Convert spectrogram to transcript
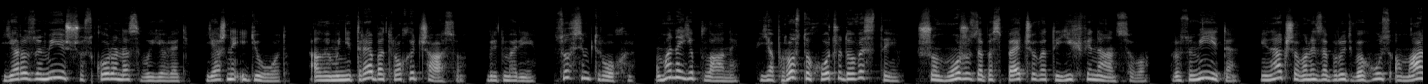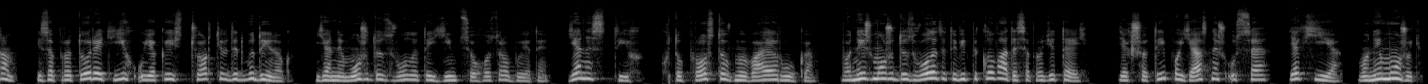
Я розумію, що скоро нас виявлять. Я ж не ідіот. Але мені треба трохи часу, Брітмарі. Зовсім трохи. У мене є плани. Я просто хочу довести, що можу забезпечувати їх фінансово. Розумієте? Інакше вони заберуть вагу з Омаром і запроторять їх у якийсь чортів дитбудинок. Я не можу дозволити їм цього зробити. Я не з тих, хто просто вмиває руки. Вони ж можуть дозволити тобі піклуватися про дітей. Якщо ти поясниш усе, як є, вони можуть.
